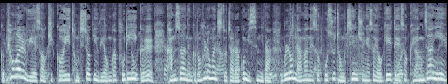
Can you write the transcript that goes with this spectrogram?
그 평화를 위해서 기꺼이 정치적인 위험과 불이익을 감수하는 그런 훌륭한 지도자라고 믿습니다. 물론 남한에서 보수 정치인 중에서 여기에 대해서 굉장히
